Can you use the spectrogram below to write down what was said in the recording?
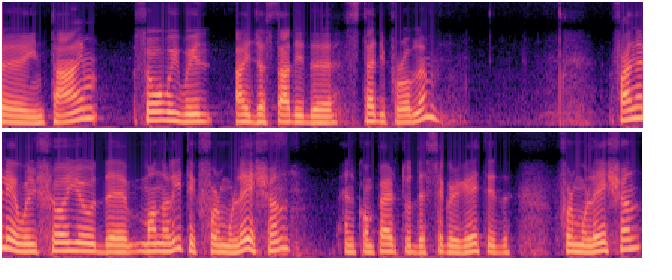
in time. So we will, I just studied the steady problem. Finally, I will show you the monolithic formulation and compare to the segregated formulation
